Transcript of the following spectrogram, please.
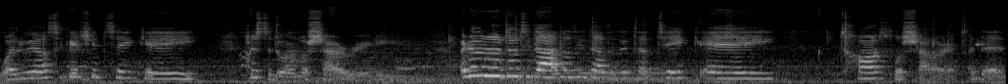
Why do we also get you take a just a normal shower, really? Oh no, no, don't do that, don't do that, don't do that. Take a thoughtful shower, and then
